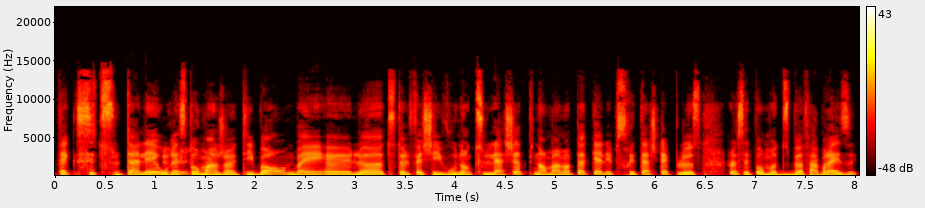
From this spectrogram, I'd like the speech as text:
Fait que si tu t'allais au resto manger un T-bone, ben euh, là tu te le fais chez vous donc tu l'achètes puis normalement peut-être qu'à l'épicerie t'achetais plus, je sais pas moi du bœuf à braiser.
